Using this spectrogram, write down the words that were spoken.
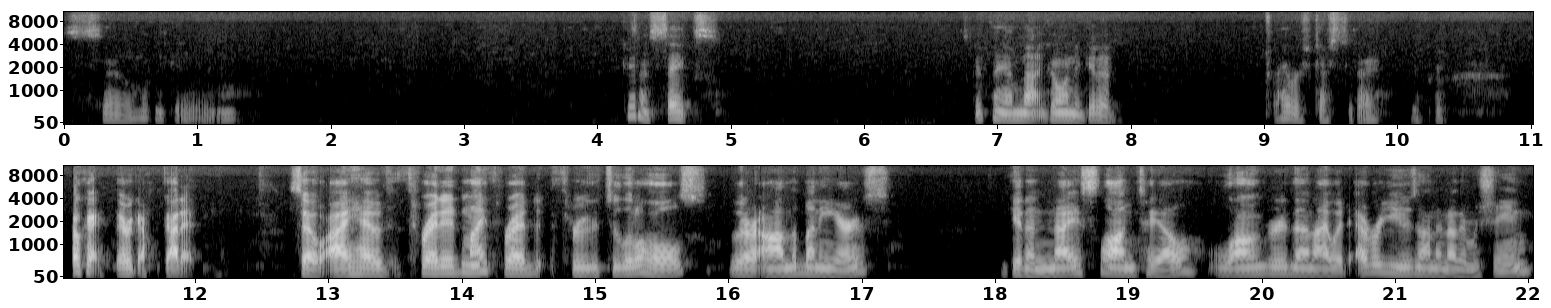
So let me go. Goodness sakes. It's a good thing I'm not going to get a driver's test today. Okay, there we go. Got it. So I have threaded my thread through the two little holes that are on the bunny ears. Get a nice long tail, longer than I would ever use on another machine.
